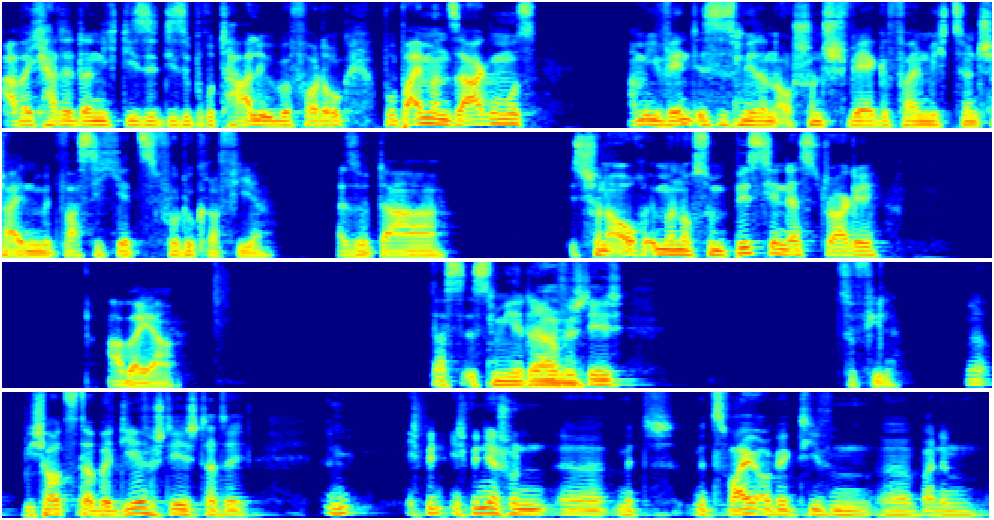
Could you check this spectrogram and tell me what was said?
aber ich hatte dann nicht diese, diese brutale Überforderung. Wobei man sagen muss, am Event ist es mir dann auch schon schwer gefallen, mich zu entscheiden, mit was ich jetzt fotografiere. Also da ist schon auch immer noch so ein bisschen der Struggle. Aber ja. Das ist mir Ja, dann verstehe ich. zu viel. Ja. Wie schaut's da bei dir? Verstehe ich tatsächlich. Ich bin, ich bin ja schon äh, mit, mit zwei Objektiven äh, bei einem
